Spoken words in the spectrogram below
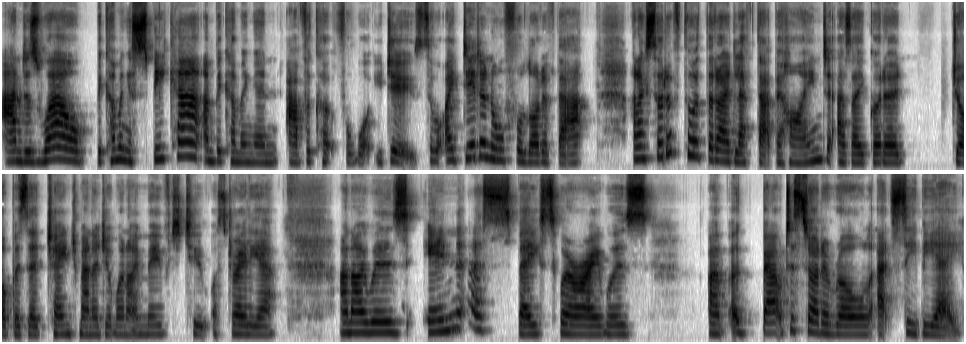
And as well, becoming a speaker and becoming an advocate for what you do. So I did an awful lot of that. And I sort of thought that I'd left that behind as I got a job as a change manager when I moved to Australia. And I was in a space where I was um, about to start a role at CBA.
